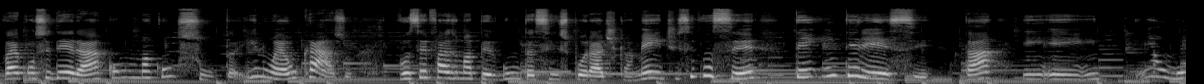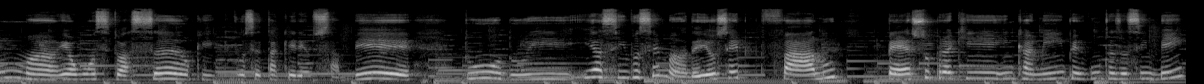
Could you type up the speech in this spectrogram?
vai considerar como uma consulta e não é o caso. Você faz uma pergunta assim esporadicamente se você tem interesse, tá? Em, em, alguma, em alguma situação que, que você está querendo saber, tudo, e, e assim você manda. E eu sempre falo, peço para que encaminhe perguntas assim bem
